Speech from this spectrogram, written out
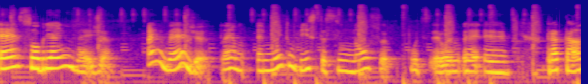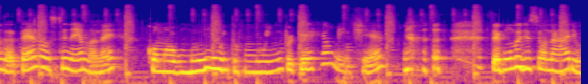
é sobre a inveja. A inveja né, é muito vista assim, nossa, putz, ela é, é tratada até no cinema, né? Como algo muito ruim, porque realmente é. Segundo o dicionário,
